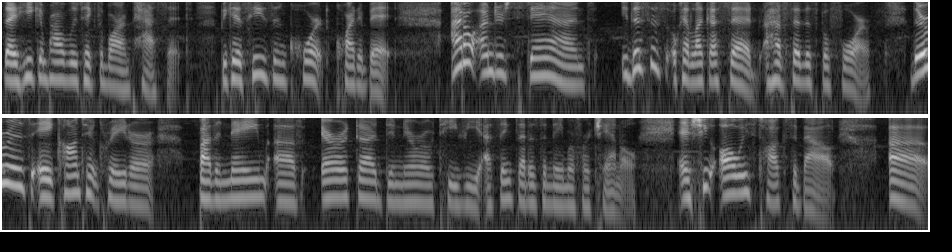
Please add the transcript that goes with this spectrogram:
that he can probably take the bar and pass it because he's in court quite a bit. I don't understand. This is okay, like I said, I have said this before. There is a content creator by the name of Erica De Niro TV. I think that is the name of her channel. And she always talks about uh,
